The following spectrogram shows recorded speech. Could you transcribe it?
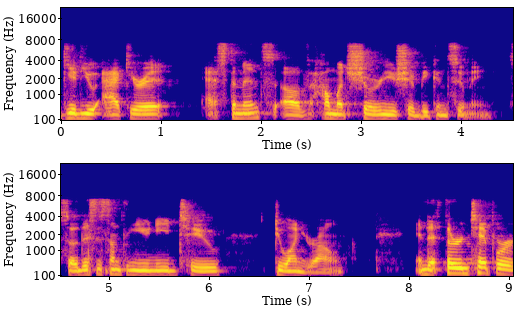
give you accurate estimates of how much sugar you should be consuming. So this is something you need to do on your own. And the third tip we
